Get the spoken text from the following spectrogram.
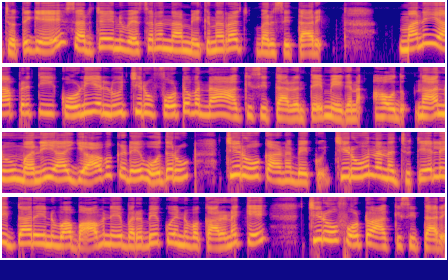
ಜೊತೆಗೆ ಸರ್ಜಾ ಎನ್ನುವ ಹೆಸರನ್ನ ಮೇಘನರಾಜ್ ಬರೆಸಿದ್ದಾರೆ. ಮನೆಯ ಪ್ರತಿ ಕೋಣೆಯಲ್ಲೂ ಚಿರು ಫೋಟೋವನ್ನ ಹಾಕಿಸಿದ್ದಾರಂತೆ ಮೇಘನ. ಹೌದು, ನಾನು ಮನೆಯ ಯಾವ ಕಡೆ ಹೋದರೂ ಚಿರು ಕಾಣಬೇಕು. ಚಿರು ನನ್ನ ಜೊತೆಯಲ್ಲೇ ಇದ್ದಾರೆ ಎನ್ನುವ ಭಾವನೆ ಬರಬೇಕು ಎನ್ನುವ ಕಾರಣಕ್ಕೆ ಚಿರು ಫೋಟೋ ಹಾಕಿಸಿದ್ದಾರೆ.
